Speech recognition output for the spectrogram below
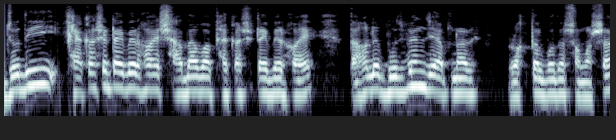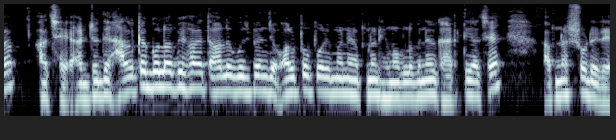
যদি ফ্যাকাশে টাইপের হয়, সাদা বা ফ্যাকাশে টাইপের হয়, তাহলে বুঝবেন যে আপনার রক্তাল্পতার সমস্যা আছে। আর যদি হালকা গোলাপি হয়, তাহলে বুঝবেন যে অল্প পরিমাণে আপনার হিমোগ্লোবিনের ঘাটতি আছে আপনার শরীরে।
